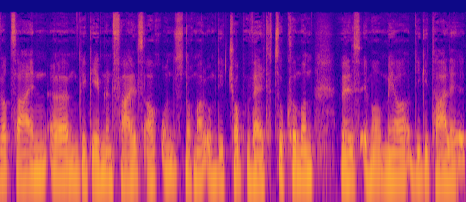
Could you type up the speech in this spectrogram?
wird sein, ähm, gegebenenfalls auch uns nochmal um die Jobwelt zu kümmern, weil es immer mehr digitale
